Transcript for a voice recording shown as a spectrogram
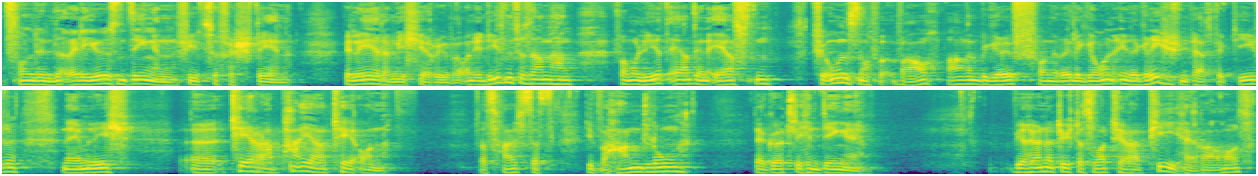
von den religiösen Dingen viel zu verstehen. Belehre mich hierüber. Und in diesem Zusammenhang formuliert er den ersten für uns noch brauchbaren Begriff von Religion in der griechischen Perspektive, nämlich äh, Therapeia Theon. Das heißt, dass die Behandlung der göttlichen Dinge. Wir hören natürlich das Wort Therapie heraus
